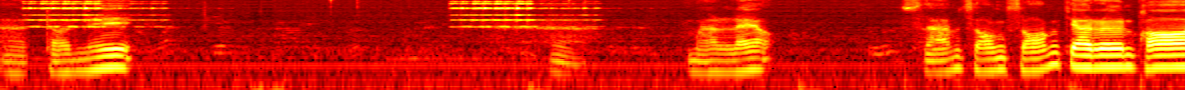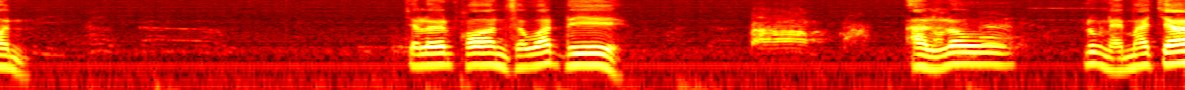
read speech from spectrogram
อ่าตอนนี้อ่ามาแล้วสามสองสองเจริญพร เจริญพร สวัสดีอัลโหลลูกไหนมาจ้า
